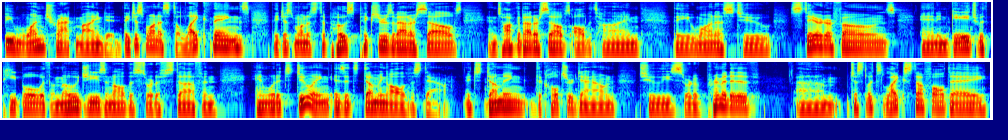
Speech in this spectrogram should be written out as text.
be one track minded. They just want us to like things. They just want us to post pictures about ourselves and talk about ourselves all the time. They want us to stare at our phones and engage with people with emojis and all this sort of stuff. And, and what it's doing is it's dumbing all of us down. It's dumbing the culture down to these sort of primitive, um, just let's like stuff all day.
